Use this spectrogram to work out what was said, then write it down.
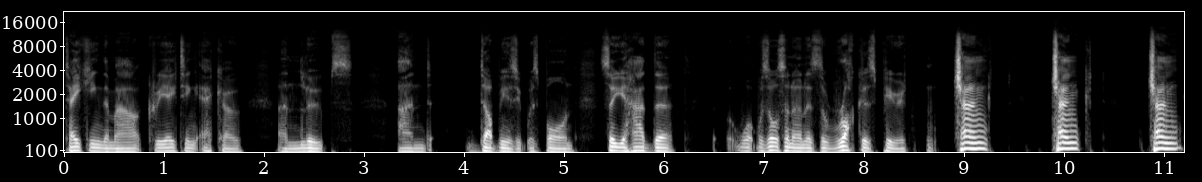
taking them out creating echo and loops and dub music was born so you had the what was also known as the rockers period chang chang chang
